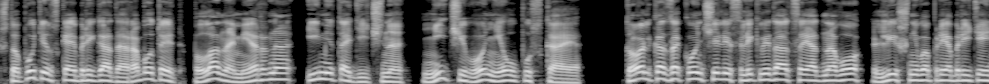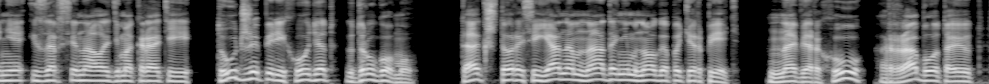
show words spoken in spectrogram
что путинская бригада работает планомерно и методично, ничего не упуская. Только закончили с ликвидацией одного лишнего приобретения из арсенала демократии, тут же переходят к другому. Так что россиянам надо немного потерпеть. Наверху работают,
